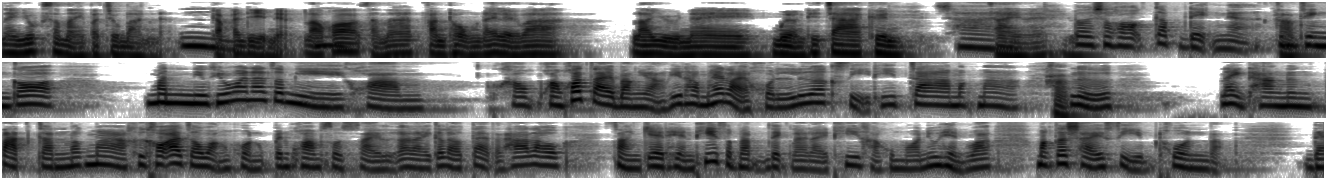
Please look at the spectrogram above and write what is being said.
ในยุคสมัยปัจจุบันน่ะอืมกับอดีตเนี่ย เราก็สามารถฟันธงได้เลยว่า เราอยู่ในเมืองที่จ้าขึ้น ใช่ใช่ไหมโดยเฉพาะกับเด็กเนี่ยคจรับริงๆก็มันนิวคิดว่าน่าจะมีความความความเข้าใจบางอย่างที่ทำให้หลายคนเลือกสีที่จ้ามากครับๆหรือ ในอีกทางหนึ่งตัดกันมากๆ คือเขาอาจจะหวังผลเป็นความสดใสหรืออะไรก็แล้ว แต่แต่ถ้าเราสังเกตเห็นที่สำหรับเด็กหลาย ๆ ที่ค่ะคุณหมอนิวเห็นว่ามักจะใช้สีโทนแบบ แด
